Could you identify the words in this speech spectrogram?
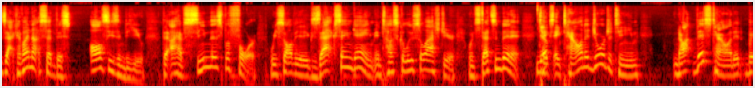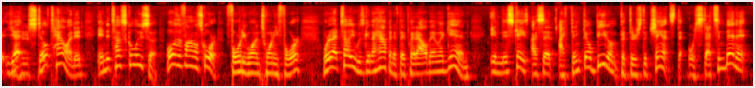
Zach, have I not said this? All season to you that I have seen this before. We saw the exact same game in Tuscaloosa last year when Stetson Bennett Yep. takes a talented Georgia team not this talented, but yet Mm-hmm. still talented, into Tuscaloosa. What was the final score? 41 24. What did I tell you was going to happen if they played Alabama again? In this case, I said, I think they'll beat them, but there's the chance that with Stetson Bennett,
